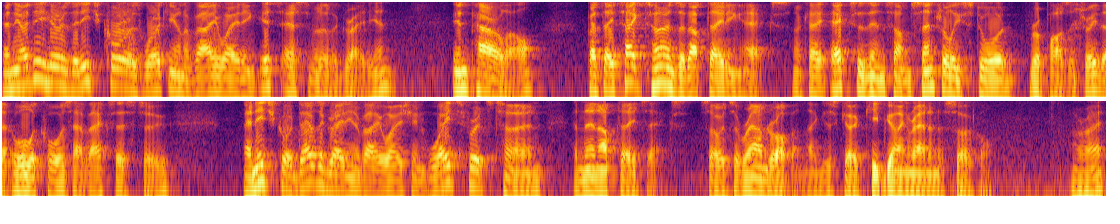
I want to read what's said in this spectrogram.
And the idea here is that each core is working on evaluating its estimate of the gradient in parallel, but they take turns at updating X. Okay, X is in some centrally stored repository that all the cores have access to. And each core does a gradient evaluation, waits for its turn, and then updates X. So it's a round robin. They just go keep going around in a circle. All right?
